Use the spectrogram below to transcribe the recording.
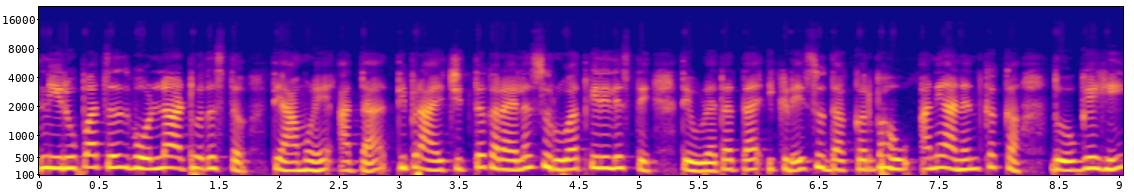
निरूपाचंच बोलणं आठवत असतं. त्यामुळे आता ती प्रायचित्त करायला सुरुवात केलेली असते. तेवढ्यात आता इकडे सुधाकर भाऊ आणि आनंद काका दोघेही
